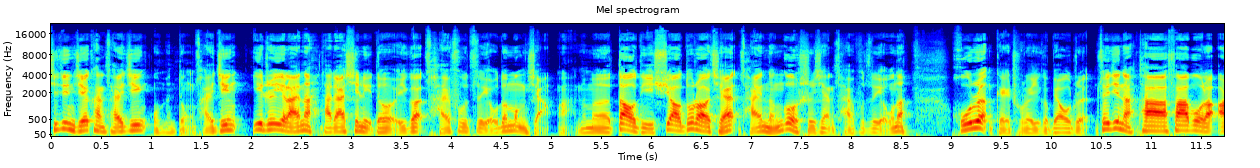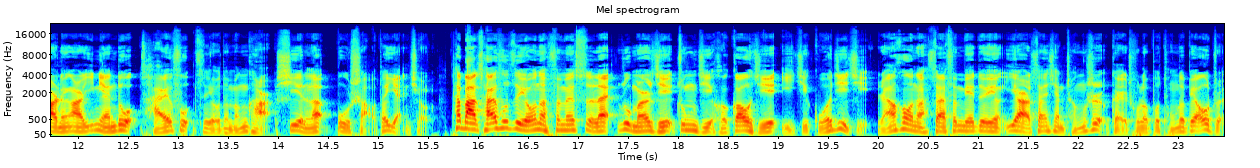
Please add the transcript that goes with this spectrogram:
齐俊杰看财经，我们懂财经。一直以来呢，大家心里都有一个财富自由的梦想啊。那么，到底需要多少钱才能够实现财富自由呢？胡润给出了一个标准。最近呢，他发布了二零二一年度财富自由的门槛，吸引了不少的眼球。他把财富自由呢分为四类：入门级、中级和高级，以及国际级。然后呢，再分别对应一二三线城市，给出了不同的标准。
